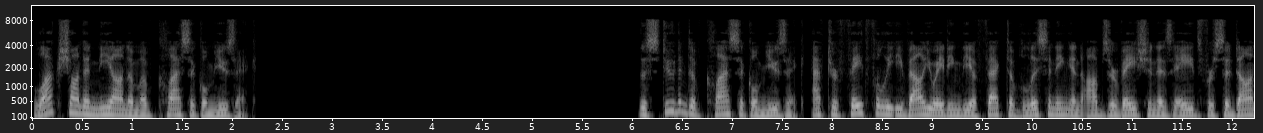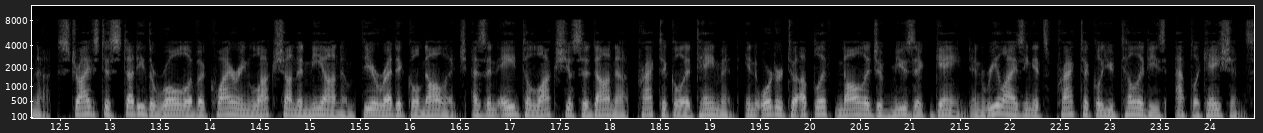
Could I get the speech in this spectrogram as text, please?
Lakshana Jnanam of classical music The student of classical music, after faithfully evaluating the effect of listening and observation as aids for sadhana, strives to study the role of acquiring lakshana jnanam theoretical knowledge as an aid to lakshya sadhana practical attainment in order to uplift knowledge of music gained and realizing its practical utilities, applications.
